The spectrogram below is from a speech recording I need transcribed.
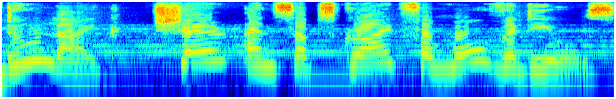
Do like, share and subscribe for more videos.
